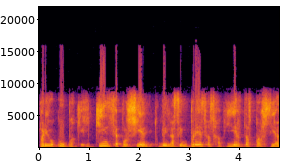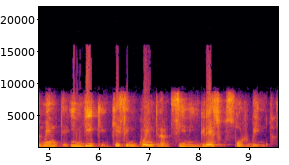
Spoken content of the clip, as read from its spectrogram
preocupa que el 15% de las empresas abiertas parcialmente indiquen que se encuentran sin ingresos por ventas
